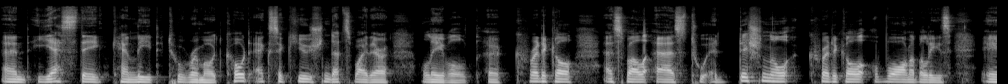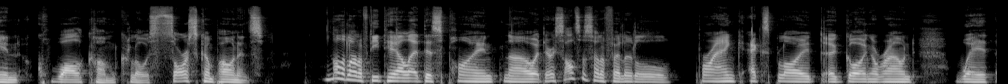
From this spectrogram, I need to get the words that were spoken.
And yes, they can lead to remote code execution. That's why they're labeled uh, critical, as well as two additional critical vulnerabilities in Qualcomm closed source components. Not a lot of detail at this point. Now, there's also sort of a little prank exploit uh, going around with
